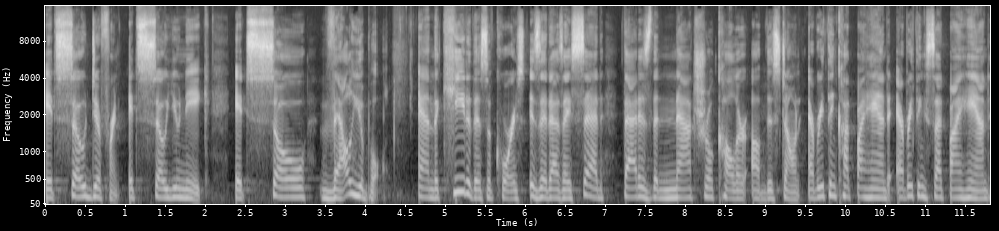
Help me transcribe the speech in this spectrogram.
It's so different, it's so unique, it's so valuable. And the key to this, of course, is that, as I said, that is the natural color of this stone. Everything cut by hand, everything set by hand.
